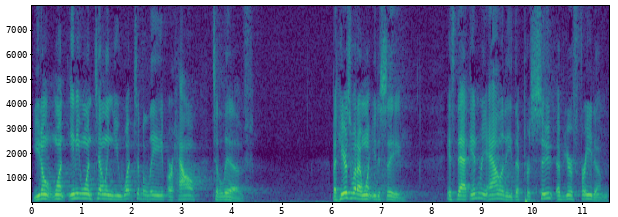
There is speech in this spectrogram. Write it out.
You don't want anyone telling you what to believe or how to live. But here's what I want you to see is that in reality, the pursuit of your freedom,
